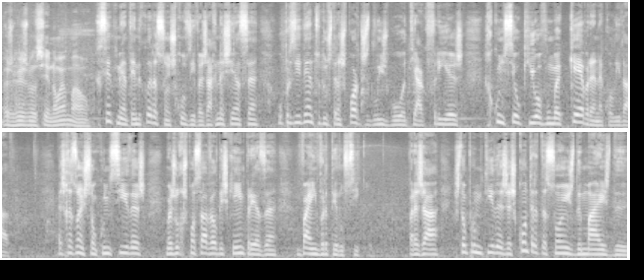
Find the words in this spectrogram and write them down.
Mas mesmo assim não é mau. Recentemente, em declarações exclusivas à Renascença, o presidente dos Transportes de Lisboa, Tiago Frias, reconheceu que houve uma quebra na qualidade. As razões são conhecidas, mas o responsável diz que a empresa vai inverter o ciclo. Para já, estão prometidas as contratações de mais de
